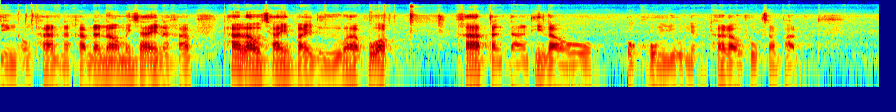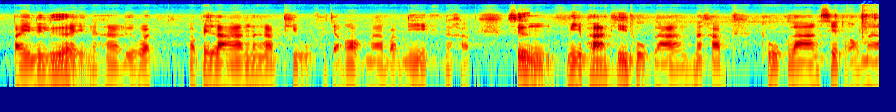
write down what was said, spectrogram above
จริงของท่านนะครับ ด้านนอกไม่ใช่นะครับ ถ้าเราใช้ไปหรือว่าพวกคราบต่างๆที่เราปกคลุมอยู่เนี่ยถ้าเราถูกสัมผัสไปเรื่อยๆนะฮะหรือว่าเอาไปล้างนะครับ ผิวก็จะออกมาแบบนี้นะครับ ซึ่งมีพระที่ถูกล้างนะครับ ถูกล้างเสร็จออกมา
